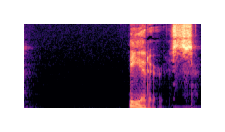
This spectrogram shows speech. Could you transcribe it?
theaters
